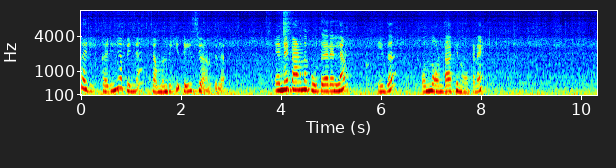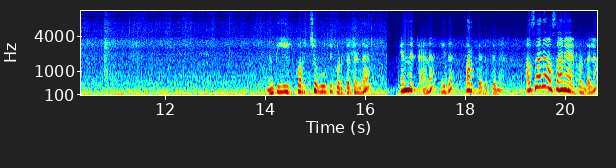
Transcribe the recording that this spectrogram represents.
കരി കരിഞ്ഞാൽ പിന്നെ ചമ്മന്തിക്ക് ടേസ്റ്റ് കാണത്തില്ല. എന്നെ കാണുന്ന കൂട്ടുകാരെല്ലാം ഇത് ഒന്ന് ഉണ്ടാക്കി നോക്കണേ. തീ കുറച്ച് കൂട്ടി കൊടുത്തിട്ടുണ്ട്. എന്നിട്ടാണ് ഇത് വറുത്തെടുക്കുന്നത്. അവസാനം അവസാനം ആയപ്പോൾ ഉണ്ടല്ലോ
